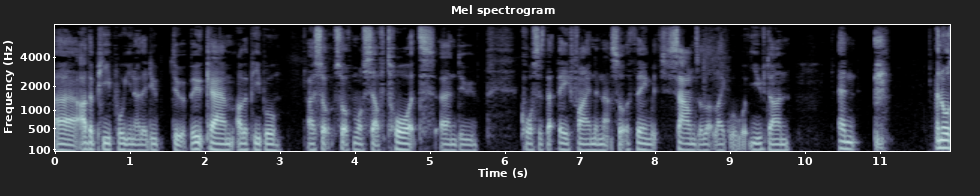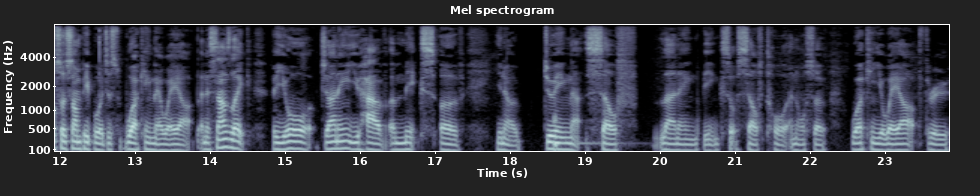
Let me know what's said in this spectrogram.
Uh, other people, you know, they do do a boot camp. Other people are sort sort of more self taught and do courses that they find and that sort of thing, which sounds a lot like what you've done and and also some people are just working their way up. And it sounds like for your journey you have a mix of you know doing that self learning being sort of self-taught and also working your way up through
